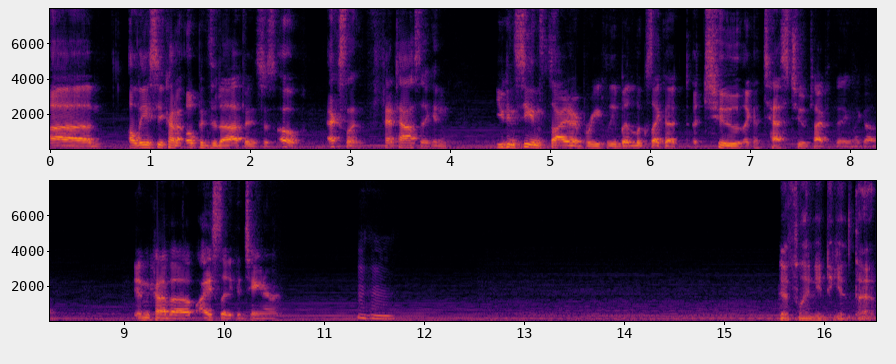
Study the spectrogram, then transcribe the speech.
um, Alicia kind of opens it up and it's just, oh, excellent, fantastic, and you can see inside of it briefly, but it looks like a, a tube, like a test tube type of thing, like a in kind of a isolated container. Mm-hmm. Definitely need to get that.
